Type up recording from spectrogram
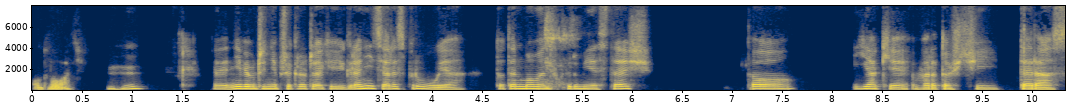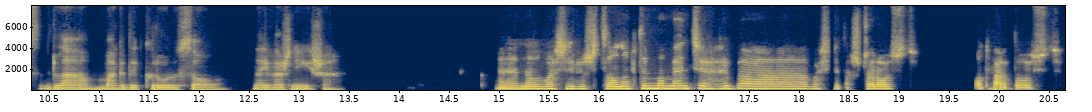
odwołać. Mhm. E, nie wiem, czy nie przekroczę jakiejś granicy, ale spróbuję. To ten moment, w którym jesteś, to jakie wartości teraz dla Magdy Król są najważniejsze? E, no właśnie, wiesz co, no w tym momencie chyba właśnie ta szczerość, otwartość,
